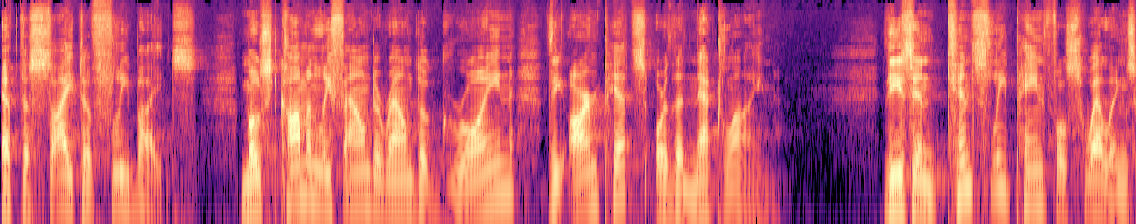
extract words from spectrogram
at the site of flea bites, most commonly found around the groin, the armpits, or the neckline. These intensely painful swellings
